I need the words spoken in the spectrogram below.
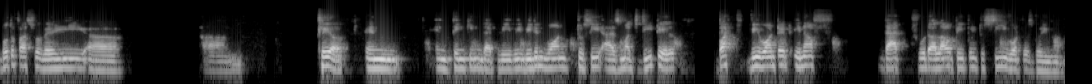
both of us were very uh, um, clear in in thinking that we, we we didn't want to see as much detail but we wanted enough that would allow people to see what was going on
